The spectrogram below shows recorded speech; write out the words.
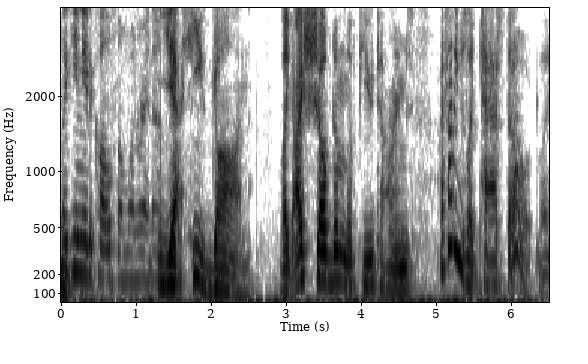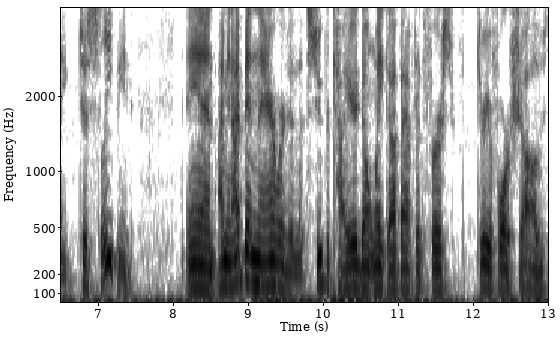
Like you need to call someone right now. yeah, he's gone. Like I shoved him a few times. I thought he was like passed out, like just sleeping. And I mean, I've been there where you're super tired, don't wake up after the first three or four shoves.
